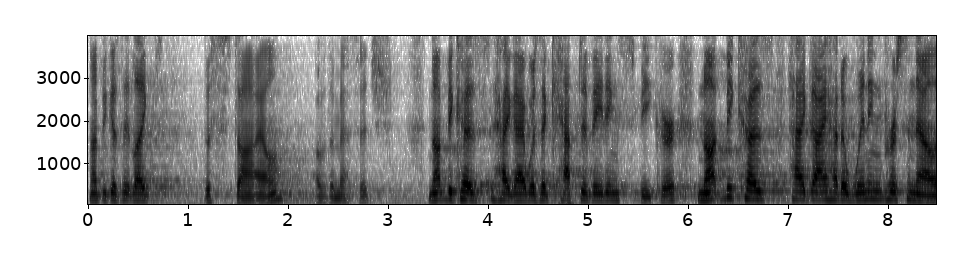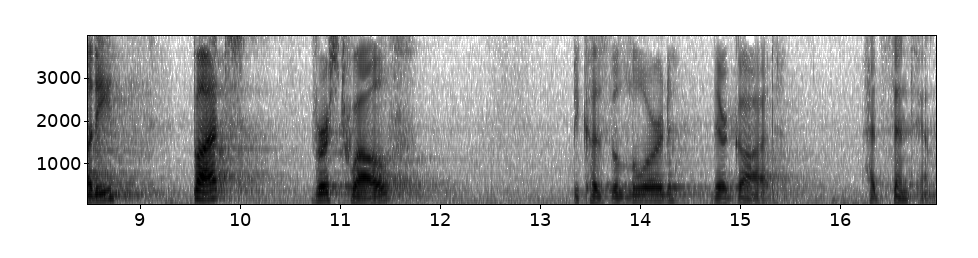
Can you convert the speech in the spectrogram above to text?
not because they liked the style of the message, not because Haggai was a captivating speaker, not because Haggai had a winning personality, but, verse 12, because the Lord their God had sent him.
